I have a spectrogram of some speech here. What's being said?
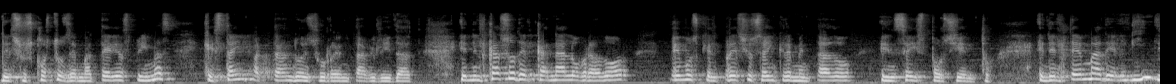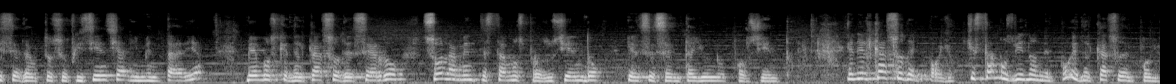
de sus costos de materias primas que está impactando en su rentabilidad. En el caso del canal Obrador, vemos que el precio se ha incrementado en 6%. En el tema del índice de autosuficiencia alimentaria, vemos que en el caso de cerdo solamente estamos produciendo el 61%. En el caso del pollo, ¿qué estamos viendo en el, en el caso del pollo?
